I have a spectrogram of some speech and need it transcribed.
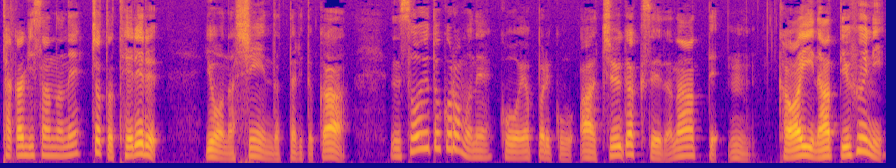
高木さんのね、ちょっと照れるようなシーンだったりとか、そういうところもね、こう、やっぱりこう、あ、中学生だなって、うん、可愛いなっていうふうに、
